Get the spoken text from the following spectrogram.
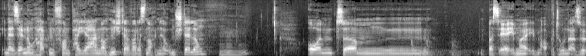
in der Sendung hatten vor ein paar Jahren noch nicht. Da war das noch in der Umstellung. Und ähm, was er immer eben auch betont, also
